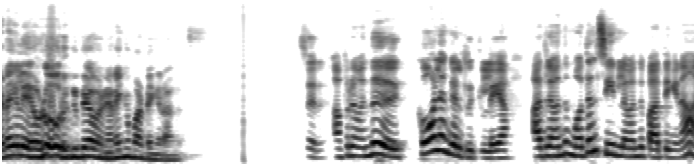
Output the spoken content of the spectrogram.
இடையில எவ்வளோ இருக்குன்னு அவன் நினைக்க மாட்டேங்கிறாங்க. சார் அப்புறம் வந்து கோலங்கள் இருக்கு இல்லையா அதுல வந்து முதல் சீன்ல வந்து பாத்தீங்கன்னா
